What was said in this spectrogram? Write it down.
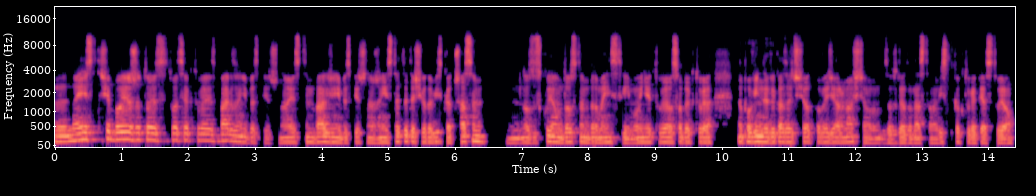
No jest się boję, że to jest sytuacja, która jest bardzo niebezpieczna. Jest tym bardziej niebezpieczna, że niestety te środowiska czasem no, zyskują dostęp do mainstreamu i niektóre osoby, które no, powinny wykazać się odpowiedzialnością ze względu na stanowisko, które piastują,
